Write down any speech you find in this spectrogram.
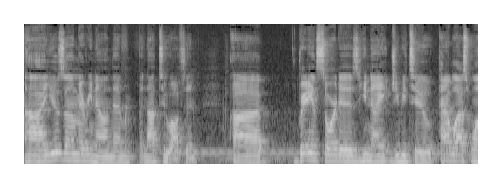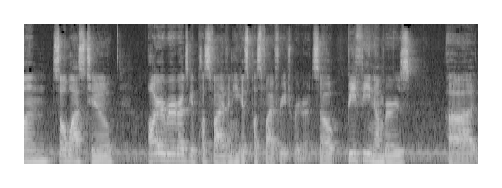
Uh, I use him every now and then, but not too often. Uh, Radiant Sword is Unite, GB2, Counter Blast 1, Soul Blast 2. All your rear guards get plus 5, and he gets plus 5 for each rear guard. So beefy numbers, uh,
